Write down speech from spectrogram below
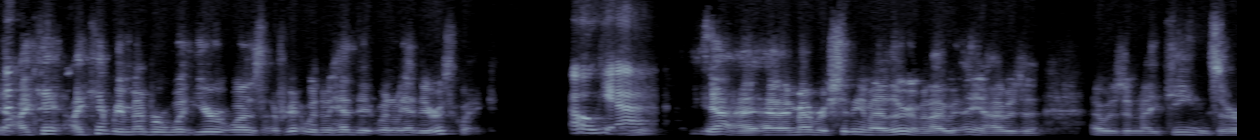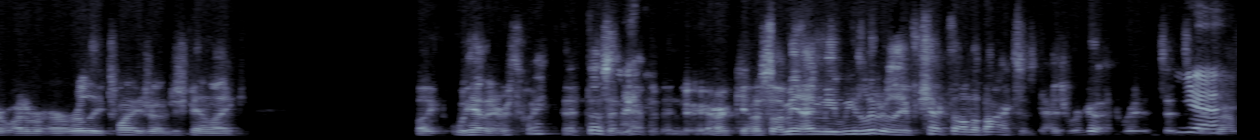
yeah, I can't. I can't remember what year it was. I forget when we had the when we had the earthquake. Oh yeah. Yeah, I, I remember sitting in my living room, and I was, you know, I was, a, I was in my teens or whatever, or early 20s. Where I was just being like, like we had an earthquake that doesn't happen in New York, you know. So I mean, I mean, we literally have checked all the boxes, guys. We're good. We're, it's, it's yeah, good. I'm,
